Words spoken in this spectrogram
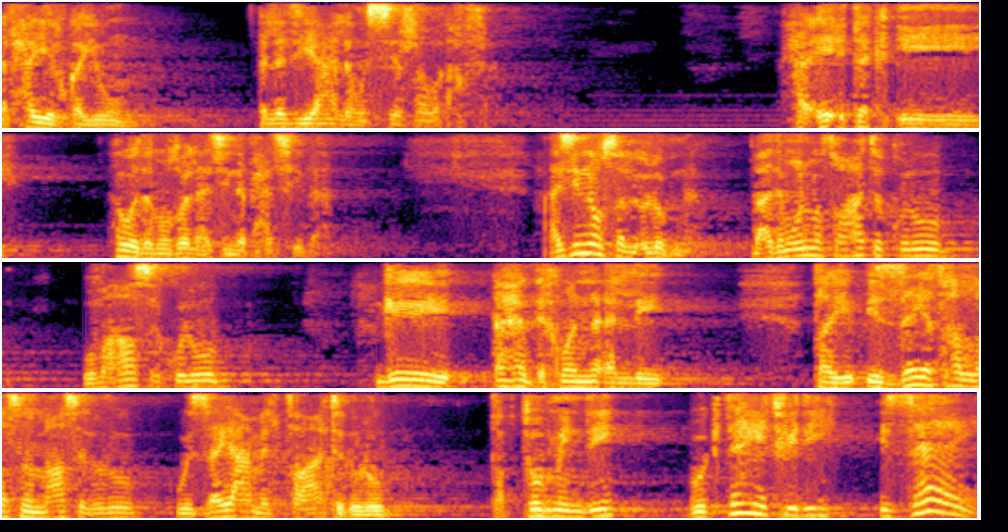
الحي القيوم الذي يعلم السر وأخفى. حقيقتك إيه؟ هو ده الموضوع اللي عايزين نبحث فيه بقى. عايزين نوصل لقلوبنا. بعد ما قلنا طاعات القلوب ومعاصي القلوب جه أحد إخواننا قال لي طيب إزاي أتخلص من معاصي القلوب؟ وإزاي أعمل طاعات القلوب؟ طب توب من دي واجتهد في دي. إزاي؟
